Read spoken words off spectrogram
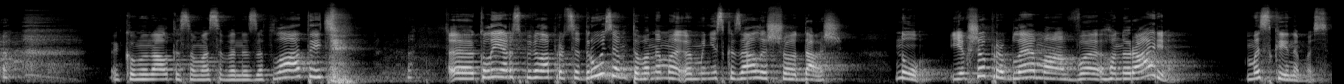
Комуналка сама себе не заплатить. Е, Коли я розповіла про це друзям, то вони мені сказали, що Даш, ну, якщо проблема в гонорарі, ми скинемось.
